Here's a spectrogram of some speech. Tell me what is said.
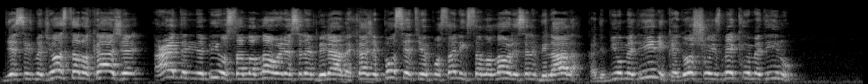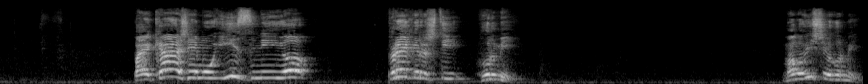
gdje se između ostalo kaže Aden ne bio sallallahu alaihi sallam Bilala. Kaže posjetio je poslanik sallallahu alaihi sallam Bilala. Kad je bio u Medini, kad je došao iz Mekke u Medinu. Pa je kaže mu iznio pregršti hurmi. Malo više hurmi.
